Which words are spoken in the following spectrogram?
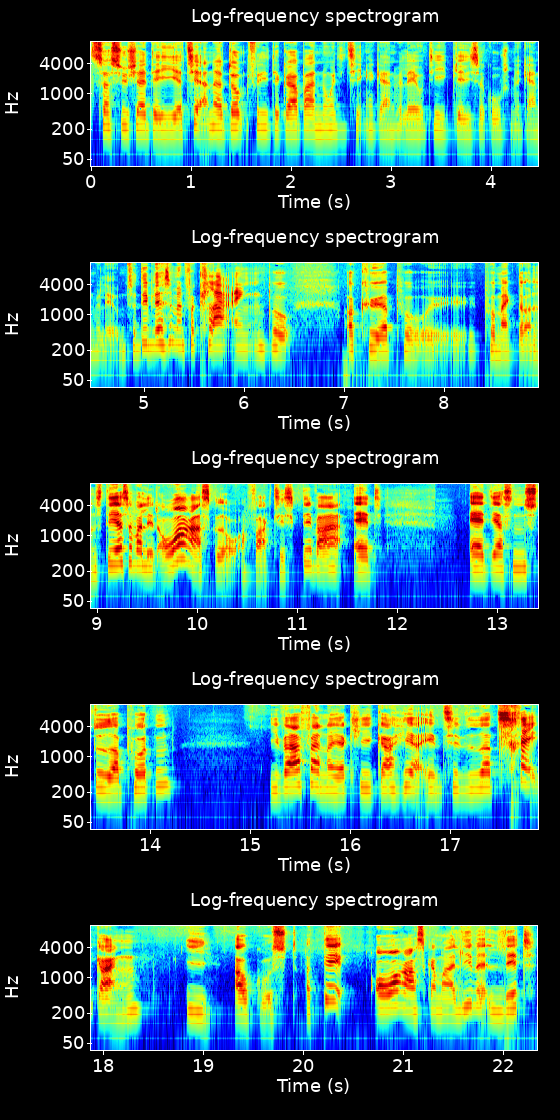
så synes jeg, at det er irriterende og dumt, fordi det gør bare, at nogle af de ting, jeg gerne vil lave, de ikke bliver lige så gode, som jeg gerne vil lave dem. Så det bliver simpelthen forklaringen på at køre på, øh, på McDonald's. Det jeg så var lidt overrasket over, faktisk, det var, at, at jeg sådan støder på den, i hvert fald når jeg kigger her indtil videre, tre gange i august. Og det overrasker mig alligevel lidt,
